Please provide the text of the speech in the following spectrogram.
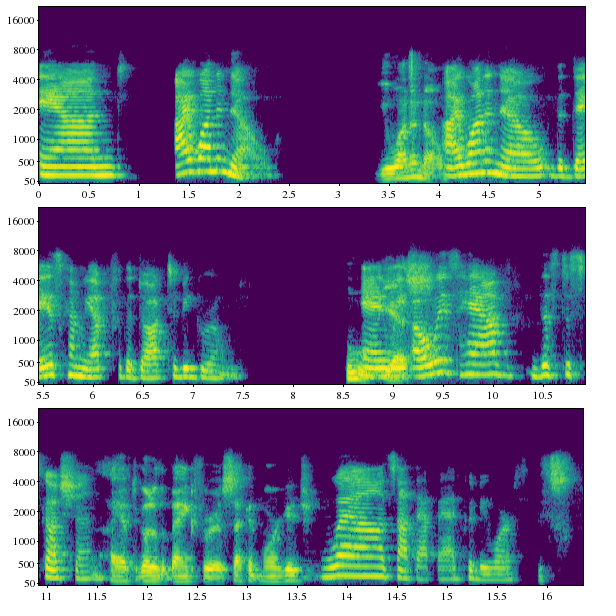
And I want to know, You want to know? I want to know the day is coming up for the dog to be groomed. Ooh, And yes. we always have this discussion. I have to go to the bank for a second mortgage. Well, it's not that bad. Could be worse. It's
